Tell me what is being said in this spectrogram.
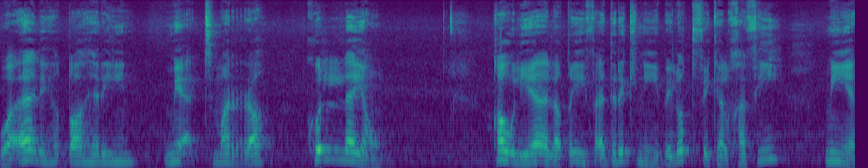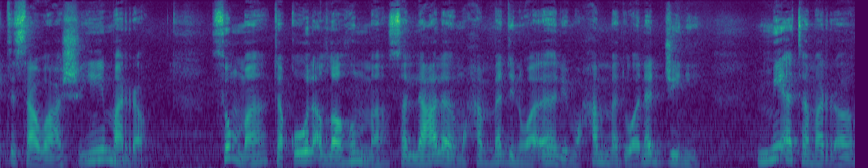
وآله الطاهرين مئة مرة كل يوم. قول يا لطيف أدركني بلطفك الخفي 129 مرة. ثم تقول اللهم صل على محمد وآل محمد ونجني مئة مرة.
